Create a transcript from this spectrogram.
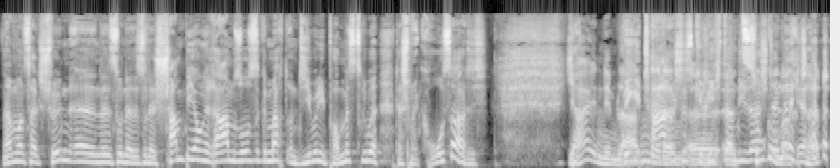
Dann haben wir uns halt schön äh, so eine, so eine Champignon-Rahmsoße gemacht und die über die Pommes drüber. Das schmeckt großartig. Ja, in dem Laden, Vegetarisches dann, Gericht äh, an dieser Stelle. Ja. hat,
